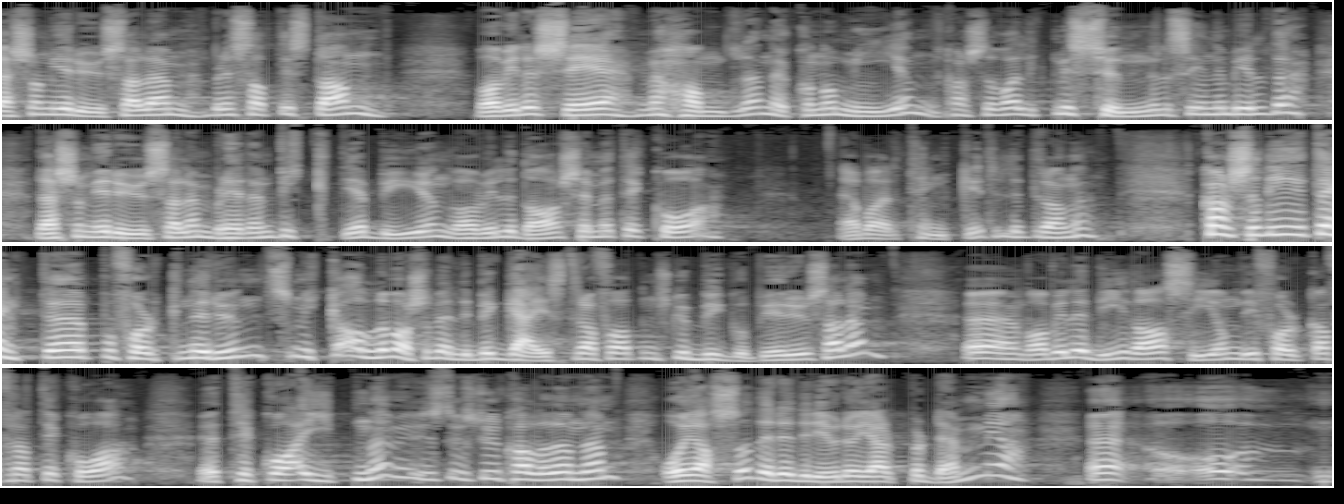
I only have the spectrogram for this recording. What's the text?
dersom Jerusalem ble satt i stand? Hva ville skje med handelen, økonomien? Kanskje det var litt misunnelse inne i bildet? Dersom Jerusalem ble den viktige byen, hva ville da skje med TK? Jeg bare tenker litt. Kanskje de tenkte på folkene rundt, som ikke alle var så veldig begeistra for at de skulle bygge opp Jerusalem. Eh, hva ville de da si om de folka fra Tekoa? Eh, Tekoaitene, hvis du skulle kalle dem dem. Å jaså, dere driver og hjelper dem, ja? Eh, og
